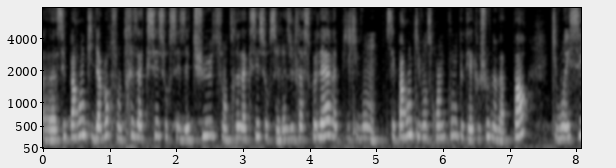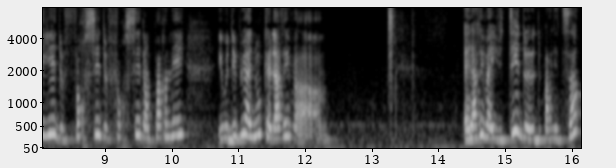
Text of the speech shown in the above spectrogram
euh, ses parents qui d'abord sont très axés sur ses études, sont très axés sur ses résultats scolaires, et puis qui vont, ses parents qui vont se rendre compte que quelque chose ne va pas, qui vont essayer de forcer, de forcer, d'en parler. Et au début, Anouk, elle arrive à, elle arrive à éviter de, parler de ça,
